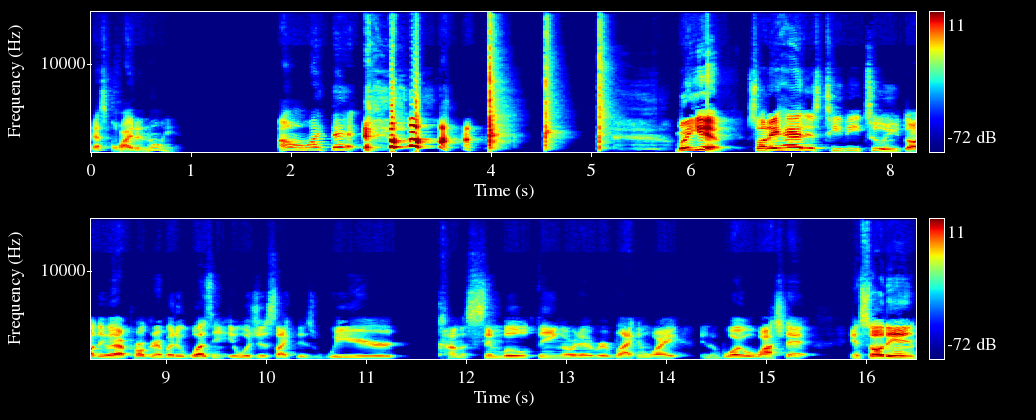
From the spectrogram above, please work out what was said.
That's quite annoying. I don't like that. but yeah, so they had this TV too, and you thought they would have a program, but it wasn't. It was just like this weird kind of symbol thing or whatever, black and white, and the boy would watch that. And so then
